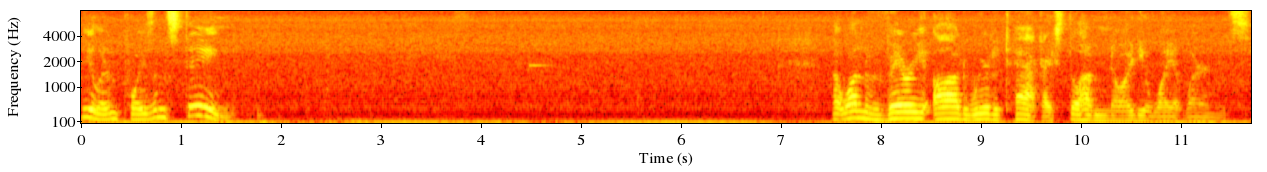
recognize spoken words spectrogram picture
You learn Poison Sting. That one very odd, weird attack, I still have no idea why it learns.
